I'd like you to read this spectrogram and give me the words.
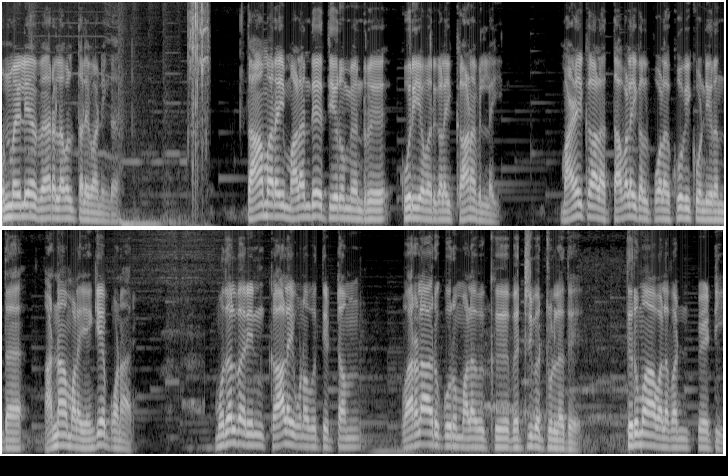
உண்மையிலேயே வேறு லெவல் தலைவா நீங்கள் தாமரை மலர்ந்தே தீரும் என்று கூறியவர்களை காணவில்லை. மழைக்கால தவளைகள் போல கூவிக்கொண்டிருந்த அண்ணாமலை எங்கே போனார்? முதல்வரின் காலை உணவு திட்டம் வரலாறு கூறும் அளவுக்கு வெற்றி பெற்றுள்ளது. திருமாவளவன் பேட்டி.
